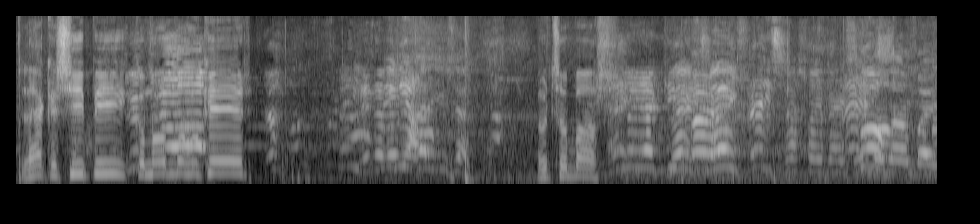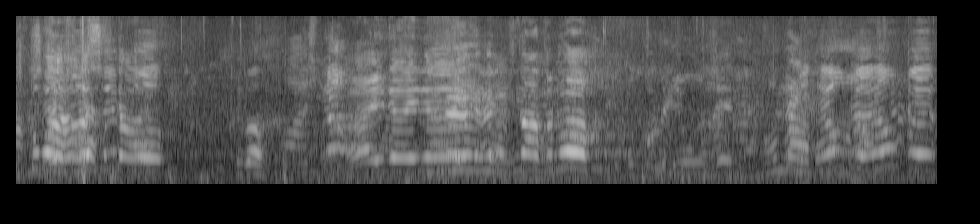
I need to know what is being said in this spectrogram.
Lekker, Sipi. Kom op, nog een keer. Goed zo, Bas. Kom elkaar. Nee, nee, nee. En staat er nog. Helpen, helpen.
